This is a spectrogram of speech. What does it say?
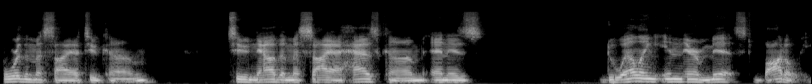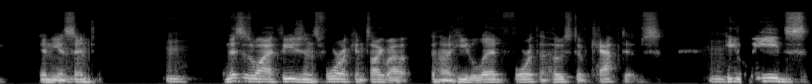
for the messiah to come to now the messiah has come and is dwelling in their midst bodily in the Mm. ascension Mm. and this is why ephesians 4 can talk about uh, he led forth a host of captives Mm. he leads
